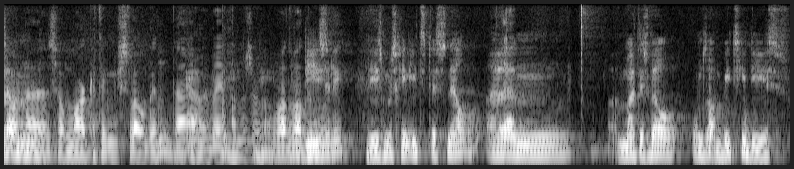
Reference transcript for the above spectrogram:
zo'n um, zo marketing slogan, de ANWB ja, van de zorg. Wat, wat doen is, jullie? Die is misschien iets te snel. Um, ja. Maar het is wel onze ambitie. Die is,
